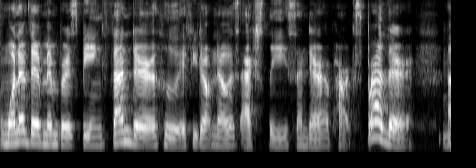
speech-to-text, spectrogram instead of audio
one of their members being Thunder, who, if you don't know, is actually Sandara Park's brother. Uh, mm-hmm. Uh,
